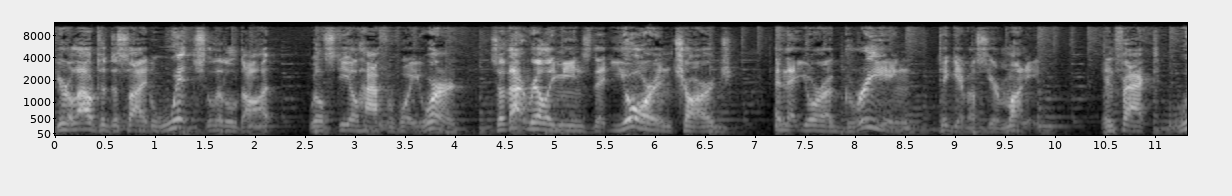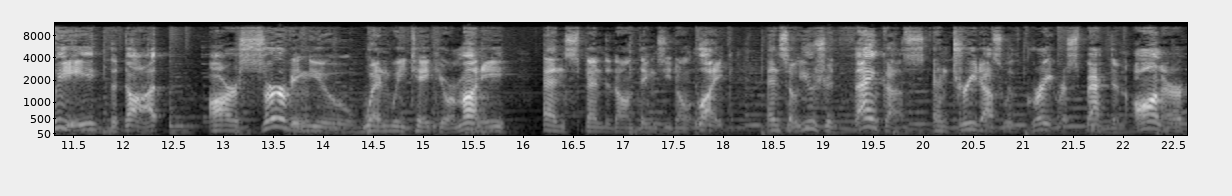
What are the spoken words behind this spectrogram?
you're allowed to decide which little dot will steal half of what you earn. So that really means that you're in charge and that you're agreeing to give us your money. In fact, we, the dot, are serving you when we take your money and spend it on things you don't like. And so you should thank us and treat us with great respect and honor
